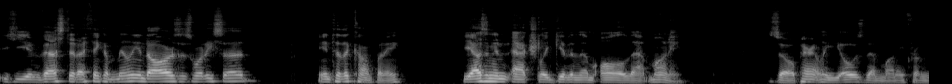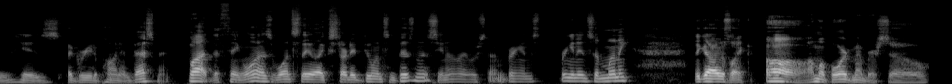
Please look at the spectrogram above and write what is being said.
he invested, I think, a million dollars is what he said into the company. He hasn't actually given them all of that money. So apparently he owes them money from his agreed upon investment. But the thing was, once they like started doing some business, you know, they were starting bringing bringing in some money. The guy was like, "Oh, I'm a board member, so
